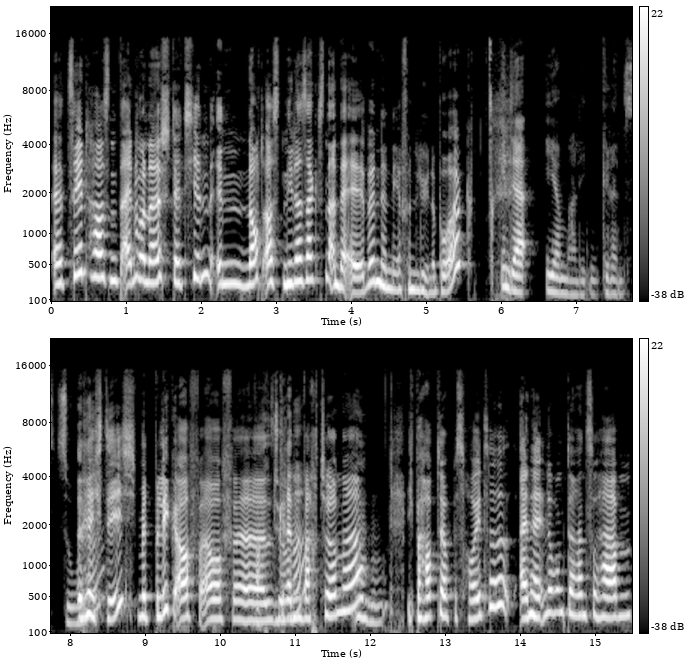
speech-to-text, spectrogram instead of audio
äh, 10.000 Einwohnerstädtchen in Nordosten Niedersachsen an der Elbe in der Nähe von Lüneburg. In der ehemaligen Grenzzone. Richtig, mit Blick auf, auf äh, Wachtürme? Wachtürme. Ich behaupte auch bis heute eine Erinnerung daran zu haben,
